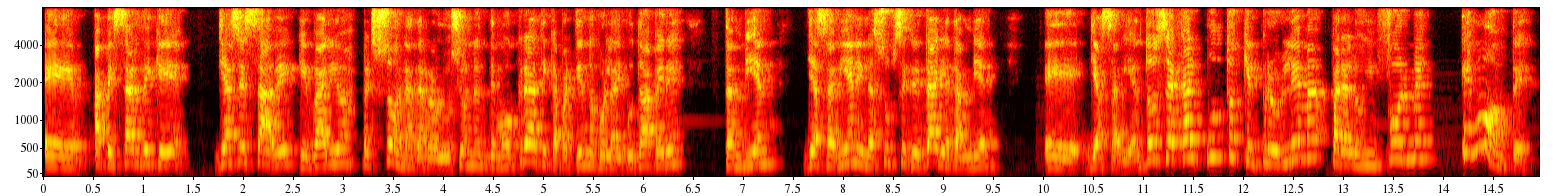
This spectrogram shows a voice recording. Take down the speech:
eh, a pesar de que ya se sabe que varias personas de Revolución Democrática, partiendo por la diputada Pérez, también ya sabían y la subsecretaria también eh, ya sabía. Entonces acá el punto es que el problema para los informes es Monte.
